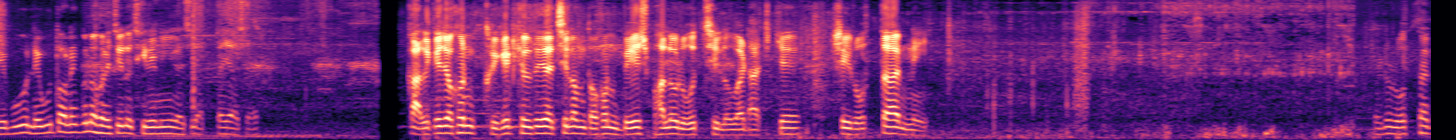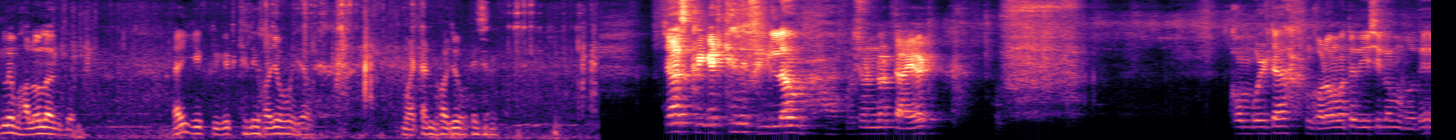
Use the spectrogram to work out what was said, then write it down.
লেবু লেবু তো অনেকগুলো হয়েছিল ছিঁড়ে নিয়ে গেছি একটাই আছে। কালকে যখন ক্রিকেট খেলতে যাচ্ছিলাম তখন বেশ ভালো রোদ ছিল বাট আজকে সেই রোদটা আর নেই। একটু রোদ থাকলে ভালো লাগতো। তাই কি ক্রিকেট খেলি হজম হয়ে যাবে। মাটন হজম হয়ে যাবে। জাস্ট ক্রিকেট খেলে ফিরলাম, প্রচণ্ড টায়ার্ড কম্বলটা গরম হতে দিয়েছিলাম রোদে,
